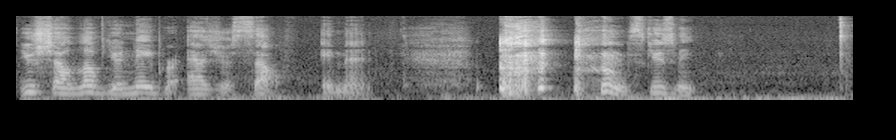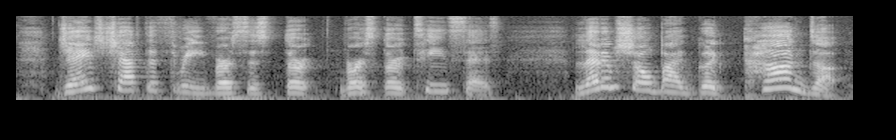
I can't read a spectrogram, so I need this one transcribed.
you shall love your neighbor as yourself. Amen. Excuse me. James chapter 3 verses thir- verse 13 says, "Let him show by good conduct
